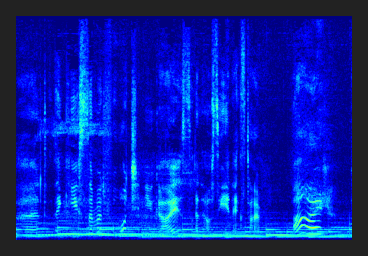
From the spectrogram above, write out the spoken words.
and thank you so much for watching you guys and I'll see you next time. Bye!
